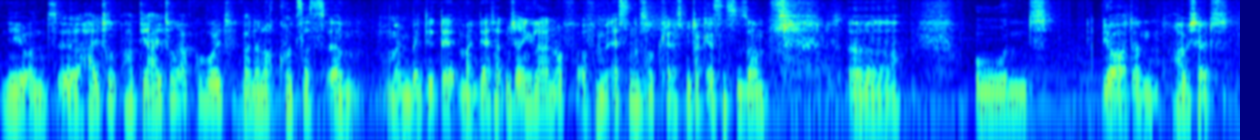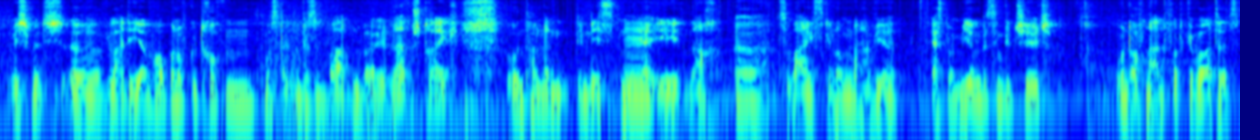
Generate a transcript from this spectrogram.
nee, und äh, Haltung, hab die Haltung abgeholt, war dann noch kurz das, ähm, mein, Dad, mein Dad hat mich eingeladen auf, auf ein Essen, so ein kleines Mittagessen zusammen. Äh, und ja, dann habe ich halt mich mit äh, Vladi am Hauptbahnhof getroffen, mussten halt ein bisschen warten, weil, ne, Streik, und haben dann den nächsten Mhm. RE nach äh, zum Alex genommen. Dann haben wir erst bei mir ein bisschen gechillt und auf eine Antwort gewartet,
